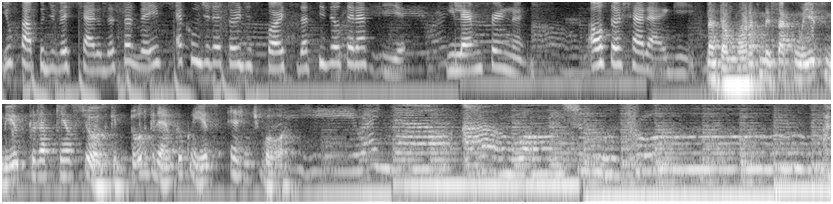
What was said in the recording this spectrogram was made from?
E o papo de vestiário dessa vez é com o diretor de esportes da fisioterapia, Guilherme Fernandes. Olha o seu xará, Gui. Então, bora começar com esse mesmo que eu já fiquei ansioso, que todo Guilherme que eu conheço é gente boa. Right now, I want to prove I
